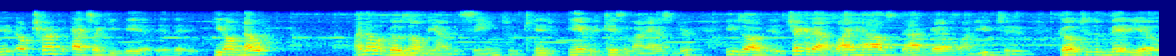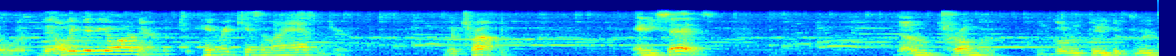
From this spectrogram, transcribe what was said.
you know, Trump acts like he, he don't know it. I know what goes on behind the scenes with Henry kissing my Assenger. He was on, uh, check it out, whitehouse.gov on YouTube. Go to the video, where, the only video on there with Henry kissing my messenger with Trump. And he says, Donald Trump is going to take a trip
